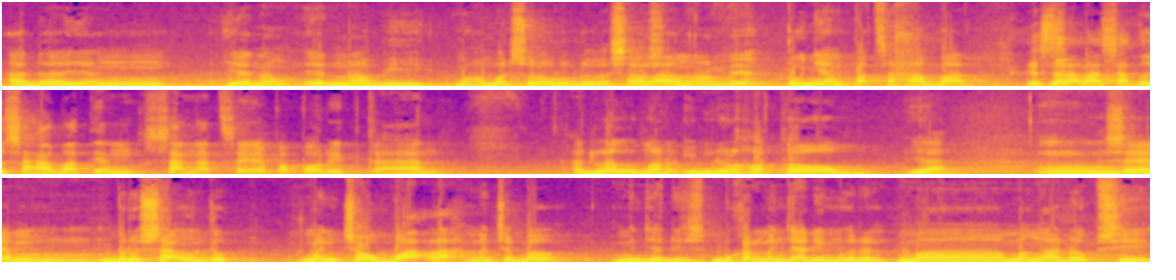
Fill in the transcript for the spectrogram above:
ada yang ya, ya Nabi Muhammad SAW Wasallam, ya. punya empat sahabat. Ya? Salah satu sahabat yang sangat saya favoritkan adalah Umar Ibn Khattab. Ya, Hmm. saya berusaha untuk mencoba lah, mencoba menjadi bukan menjadi me- mengadopsi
